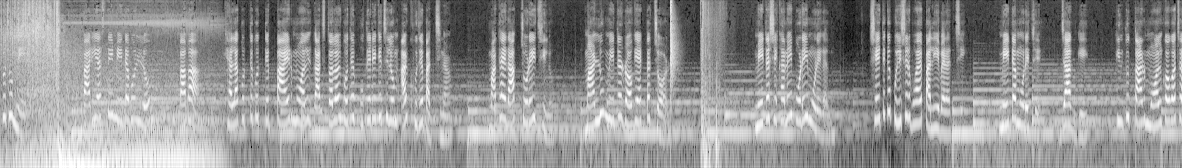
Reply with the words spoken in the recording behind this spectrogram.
শুধু মেয়ে। বাড়ি আসতেই মেয়েটা বলল, বাবা, খেলা করতে করতে পায়ের মল গাছতলার কোথায় পুঁতে রেখেছিলাম আর খুঁজে পাচ্ছি না। মাথায় রাগ চড়েই ছিল। মারলুম মেয়েটার রগে একটা চর। মেয়েটা সেখানেই পড়েই মরে গেল। সেই থেকে পুলিশের ভয়ে পালিয়ে বেড়াচ্ছি। মেয়েটা মরেছে যাকগে কিন্তু তার মল কগাছা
